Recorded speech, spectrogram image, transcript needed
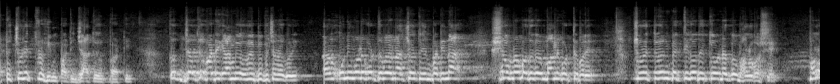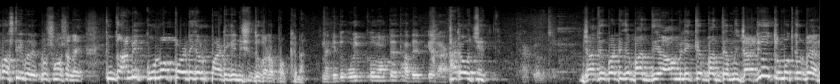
একটা চরিত্রহীন পার্টি জাতীয় পার্টি। তো জাতীয় পার্টিকে আমি ওইভাবে বিবেচনা করি। কারণ উনি মনে করতে পারে না চরিত্রহীন পার্টি না সে ওনার মতো মনে করতে পারে। চরিত্রহীন ব্যক্তিগত কেউ না কেউ ভালোবাসে। ভালোবাসতেই পারে কোনো সমস্যা নাই। কিন্তু আমি কোনো পলিটিক্যাল পার্টিকে নিষিদ্ধ করার পক্ষে না। না কিন্তু ঐক্যমতে তাদেরকে থাকা উচিত। জাতীয় পার্টিকে বাদ দিয়ে আওয়ামী লীগকে বাদ দিয়ে আপনি জাতীয় ঐক্যমত করবেন?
